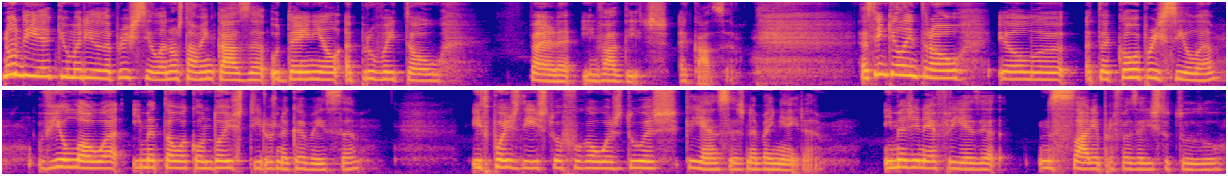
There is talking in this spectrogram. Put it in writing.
Num dia que o marido da Priscilla não estava em casa, o Daniel aproveitou para invadir a casa. Assim que ele entrou, ele atacou a Priscilla, violou-a e matou-a com dois tiros na cabeça. E depois disto afogou as duas crianças na banheira. Imaginei a frieza necessária para fazer isto tudo.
